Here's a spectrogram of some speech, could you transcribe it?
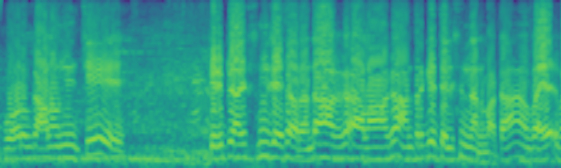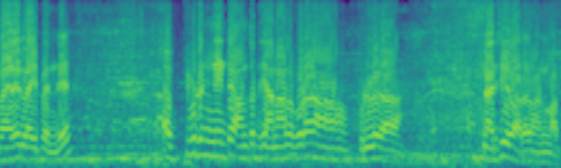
పూర్వం కాలం నుంచి తిరిపి ప్రదర్శన చేసేవారు. అలాగా అందరికీ తెలిసిందనమాట. వైరల్ అయిపోయింది. అప్పుడు ఏంటంటే అంత జనాలు కూడా ఫుల్గా నడిచేవారు అనమాట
